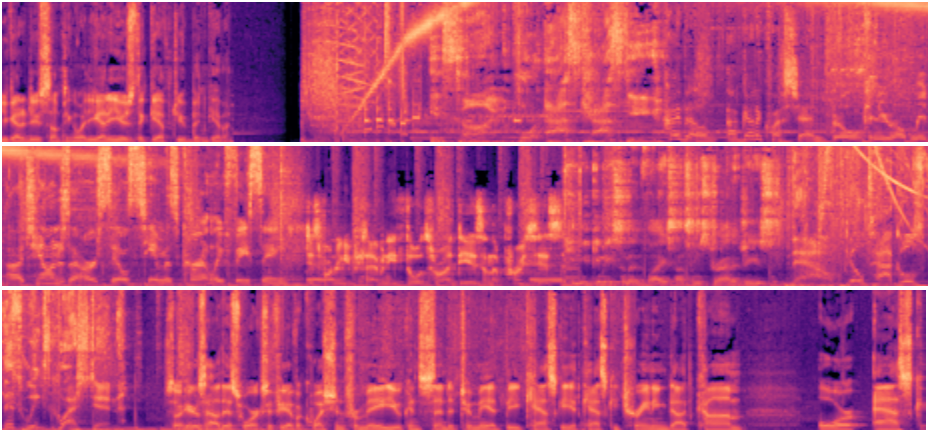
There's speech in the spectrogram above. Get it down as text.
You got to do something with it. You got to use the gift you've been given. It's time for Ask Caskey. Hi, Bill. I've got a question. Bill, can you help me? Uh, challenges that our sales team is currently facing. Just wondering if you have any thoughts or ideas on the process. Can you give me some advice on some strategies? Now, Bill tackles this week's question. So here's how this works. If you have a question for me, you can send it to me at bcaskey at caskeytraining.com or ask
